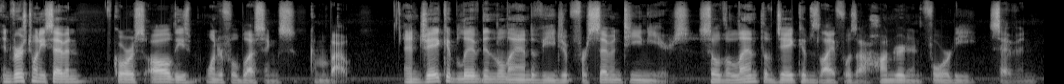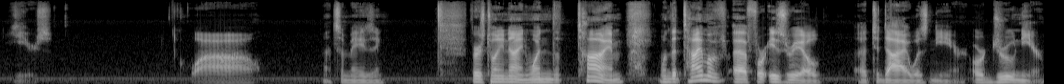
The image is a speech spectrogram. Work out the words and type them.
in verse 27, of course, all these wonderful blessings come about. And Jacob lived in the land of Egypt for 17 years. So the length of Jacob's life was 147 years. Wow. That's amazing. Verse 29, when the time when the time of uh, for Israel uh, to die was near or drew near,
